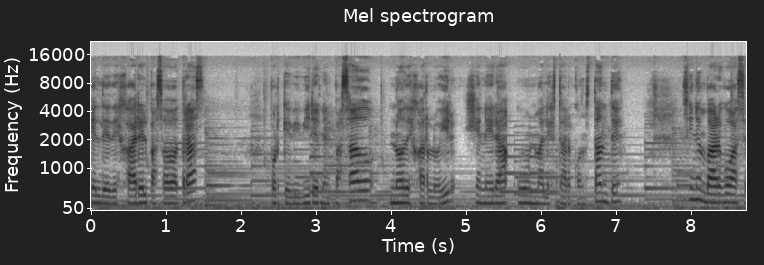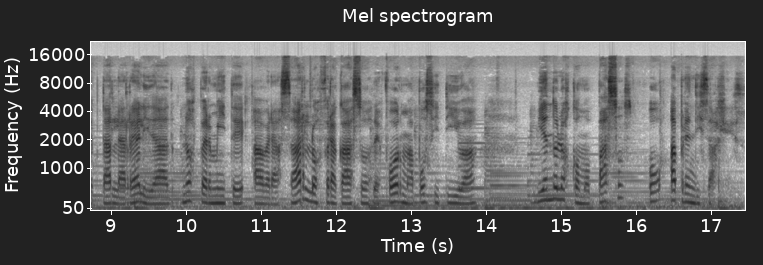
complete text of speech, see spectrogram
el de dejar el pasado atrás, porque vivir en el pasado, no dejarlo ir, genera un malestar constante. Sin embargo, aceptar la realidad nos permite abrazar los fracasos de forma positiva, viéndolos como pasos o aprendizajes.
